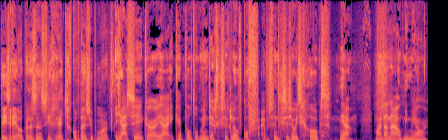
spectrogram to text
Desiree ook wel eens een sigaretje gekocht bij een supermarkt? Ja, zeker. Ja, ik heb wel tot mijn 30ste geloof ik, of 25ste zoiets gerookt. Ja, maar daarna ook niet meer hoor.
